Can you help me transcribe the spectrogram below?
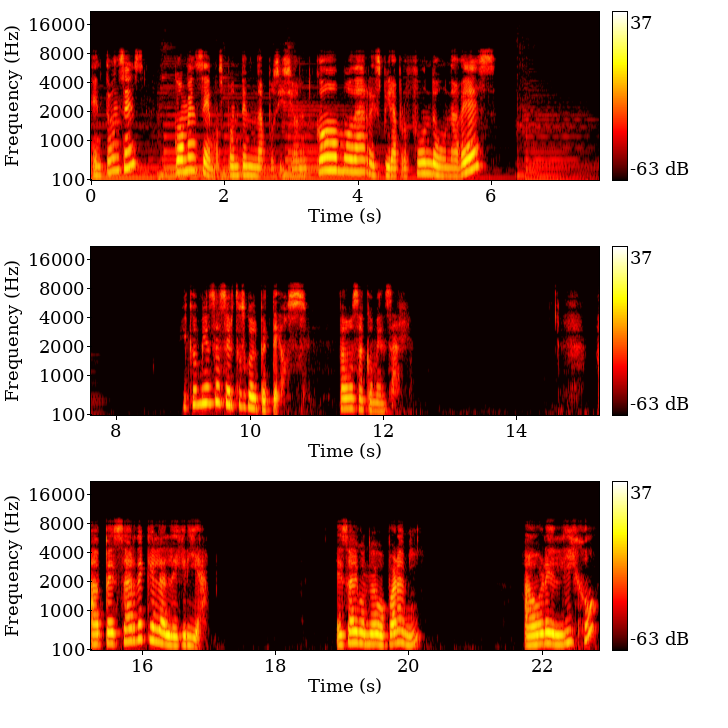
Entonces, comencemos. Ponte en una posición cómoda, respira profundo una vez y comienza a hacer tus golpeteos. Vamos a comenzar. A pesar de que la alegría es algo nuevo para mí, ahora elijo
